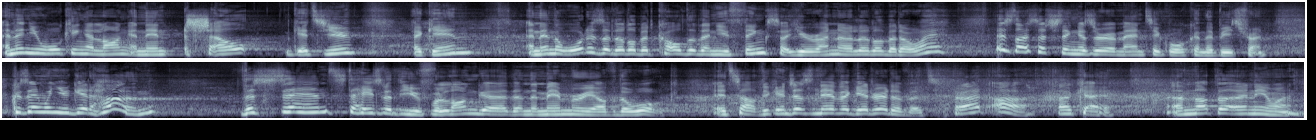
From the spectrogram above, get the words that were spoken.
And then you're walking along, and then shell gets you again. And then the water's a little bit colder than you think, so you run a little bit away. There's no such thing as a romantic walk on the beach, beachfront. Because then when you get home, the sand stays with you for longer than the memory of the walk itself. You can just never get rid of it, right? Oh, okay. I'm not the only one.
